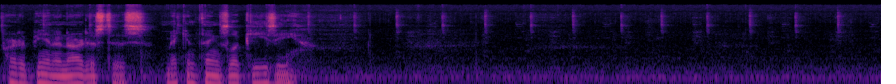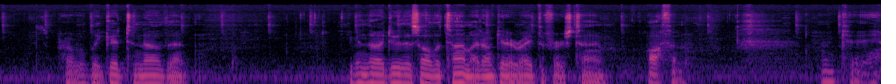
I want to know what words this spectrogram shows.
Part of being an artist is making things look easy. It's probably good to know that even though I do this all the time, I don't get it right the first time, often. Okay,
